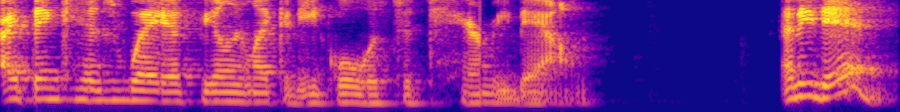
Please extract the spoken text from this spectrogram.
I think his way of feeling like an equal was to tear me down. And he did.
